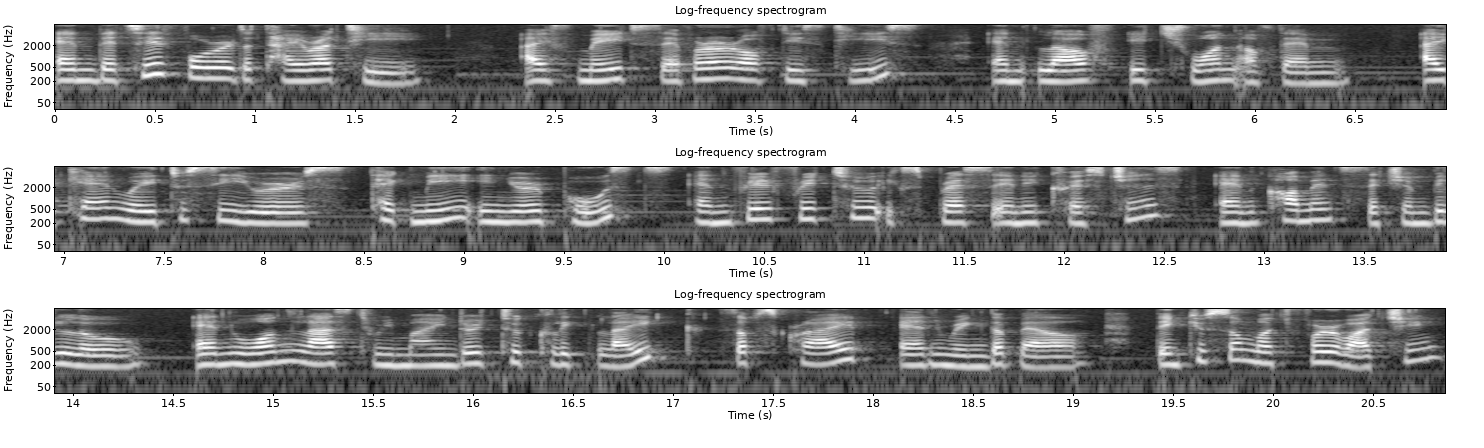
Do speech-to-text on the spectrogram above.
And that's it for the Tyra Tee. I've made several of these tees and love each one of them. I can't wait to see yours. Tag me in your posts and feel free to express any questions and comment section below. And one last reminder to click like, subscribe, and ring the bell. Thank you so much for watching.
